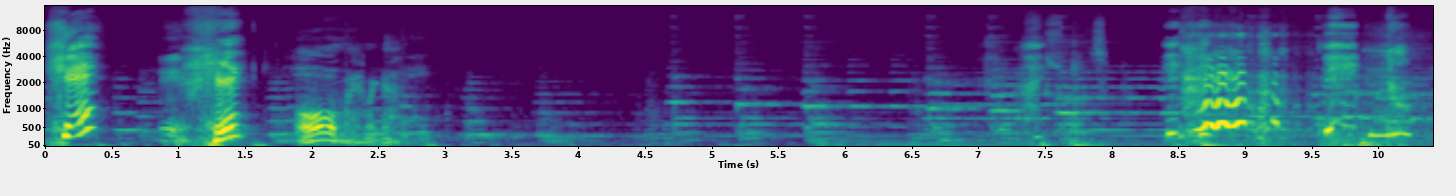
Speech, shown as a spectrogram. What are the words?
G. G. Oh my god. A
